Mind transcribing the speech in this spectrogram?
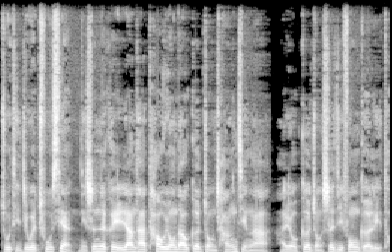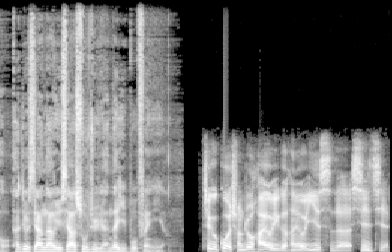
主体就会出现。你甚至可以让它套用到各种场景啊，还有各种设计风格里头，它就相当于像数据源的一部分一样。这个过程中还有一个很有意思的细节，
